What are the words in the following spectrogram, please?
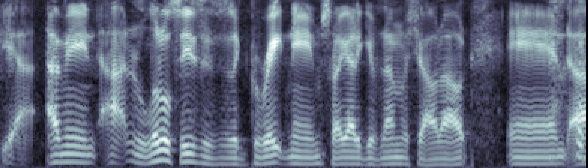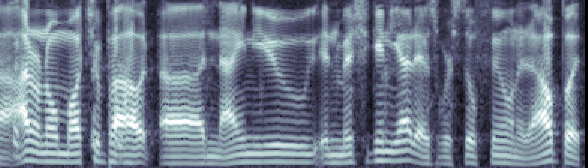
Yeah, I mean, uh, Little Caesars is a great name, so I got to give them a shout out. And uh, I don't know much about uh, 9U in Michigan yet, as we're still feeling it out. But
